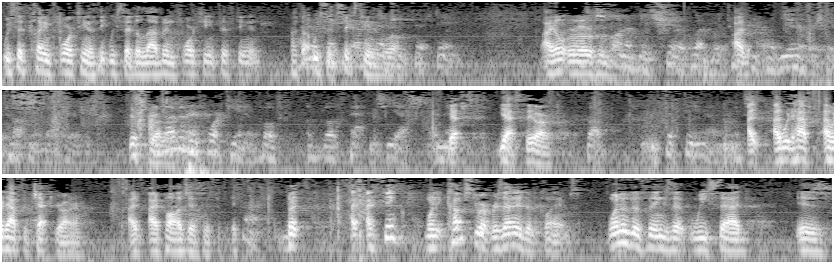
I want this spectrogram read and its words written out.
we said Claim 14, I think we said 11, 14, 15, and I thought we said 16 as well. 15. I don't I remember just from, want to be sure what we're talking about, what universe we're talking about here. yes, Your Honor. 11 and 14 of both, of both patents, yes. Yes, yes, they are. But 15, I don't think so. I, I would have I would have to check, Your Honor. I, I apologize but I, I think when it comes to representative claims, one of the things that we said is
